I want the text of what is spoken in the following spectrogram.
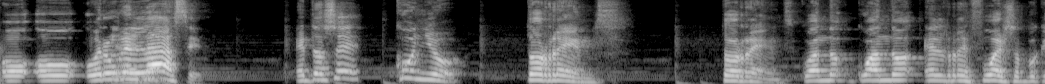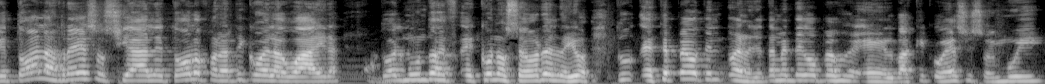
o, o, era un enlace. Entonces, coño, Torrens, Torrens, cuando, cuando el refuerzo, porque todas las redes sociales, todos los fanáticos de La Guaira, todo el mundo es, conocedor del béisbol. este peo, bueno, yo también tengo peos en el básquet con eso y soy muy,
